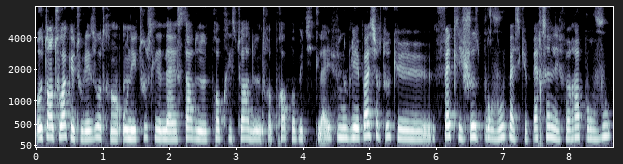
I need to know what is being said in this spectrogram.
Autant toi que tous les autres. hein. On est tous la star de notre propre histoire, de notre propre petite life. N'oubliez pas surtout que faites les choses pour vous parce que personne les fera pour vous.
